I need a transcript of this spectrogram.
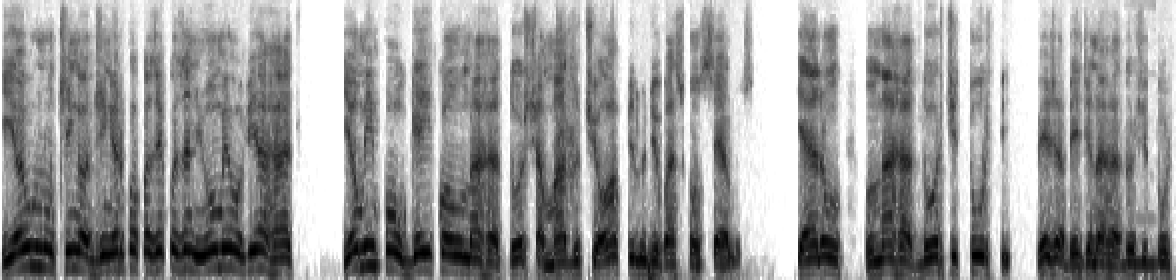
E eu não tinha dinheiro para fazer coisa nenhuma, eu ouvia a rádio. E eu me empolguei com um narrador chamado Teófilo de Vasconcelos, que era um, um narrador de turfe. Veja bem, de narrador de turfe.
